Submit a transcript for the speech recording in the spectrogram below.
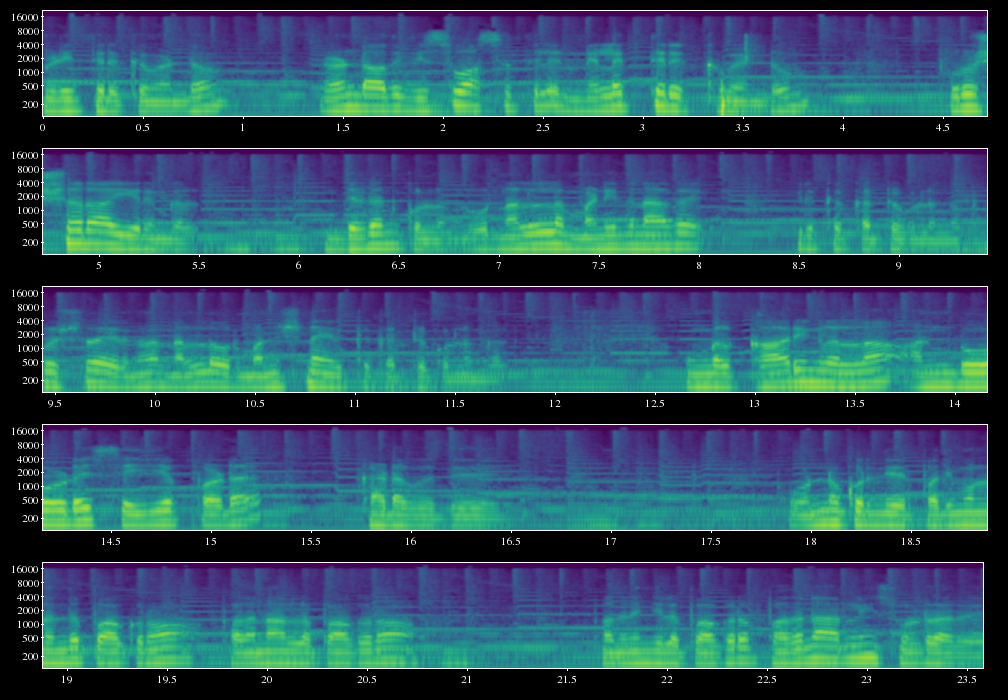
விழித்திருக்க வேண்டும். இரண்டாவது விசுவாசத்தில் நிலைத்திருக்க வேண்டும். புருஷராயிருங்கள் திடன் கொள்ளுங்கள். ஒரு நல்ல மனிதனாக இருக்க கற்றுக்கொள்ளுங்கள். புருஷராக இருங்கள் நல்ல ஒரு மனுஷனாக இருக்க கற்றுக்கொள்ளுங்கள். உங்கள் காரியங்களெல்லாம் அன்போடு செய்யப்பட கடவுது. ஒன்று குறைந்தர் பதிமூணுலேருந்து பார்க்குறோம் பதினாலில் பார்க்குறோம் பதினஞ்சில் பார்க்குறோம் பதினாறுலேயும் சொல்கிறாரு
